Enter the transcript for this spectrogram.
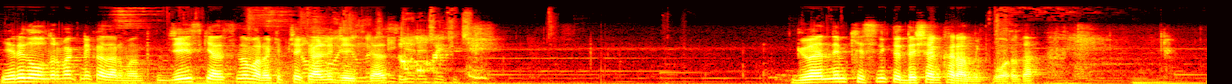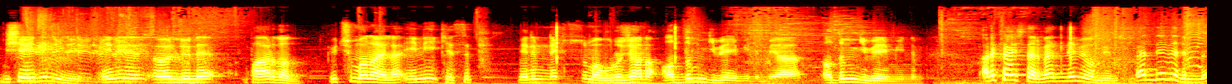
Yeri doldurmak ne kadar mantıklı. Jace gelsin ama rakip çekerli Jace gelsin. Güvendiğim kesinlikle deşen karanlık bu arada. Bir şey diyeyim mi? Eni'nin öldüğüne pardon 3 manayla Eni'yi kesip benim Nexus'uma vuracağına adım gibi eminim ya. Adım gibi eminim. Arkadaşlar ben demiyor muyum? Ben demedim mi?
